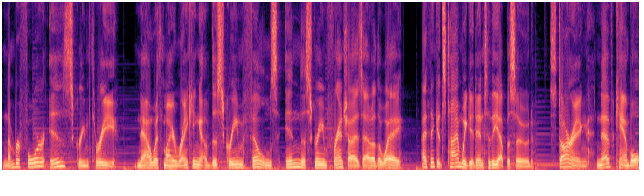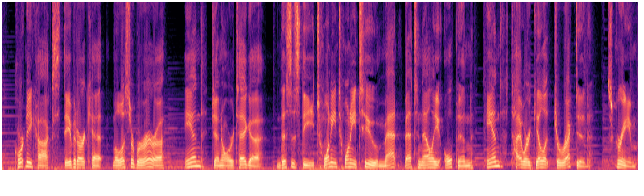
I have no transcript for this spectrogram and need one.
Number 4 is Scream 3. Now, with my ranking of the Scream films in the Scream franchise out of the way, I think it's time we get into the episode. Starring Neve Campbell, Courteney Cox, David Arquette, Melissa Barrera, and Jenna Ortega. This is the 2022 Matt Bettinelli Olpin and Tyler Gillett directed Scream.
